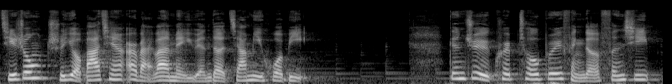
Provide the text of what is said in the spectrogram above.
其中持有八千二百万美元的加密货币。根据 Crypto Briefing 的分析。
